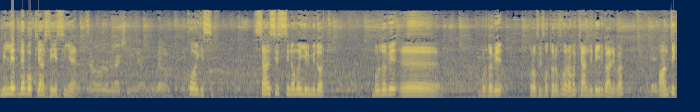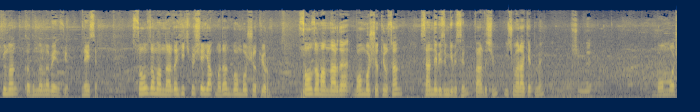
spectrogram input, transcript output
millet ne bok yerse yesin yani. Sen onu bırak şimdi Yağmur'u devam. Koy gitsin. Sensiz sinema 24. Burada bir eee, burada bir profil fotoğrafı var ama kendi değil galiba. Antik Yunan kadınlarına benziyor. Neyse. Son zamanlarda hiçbir şey yapmadan bomboş yatıyorum. Son zamanlarda bomboş yatıyorsan sen de bizim gibisin kardeşim. Hiç merak etme. Şimdi bomboş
